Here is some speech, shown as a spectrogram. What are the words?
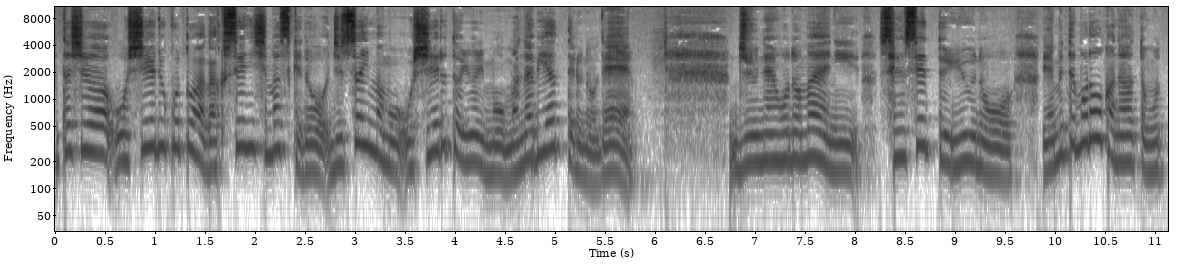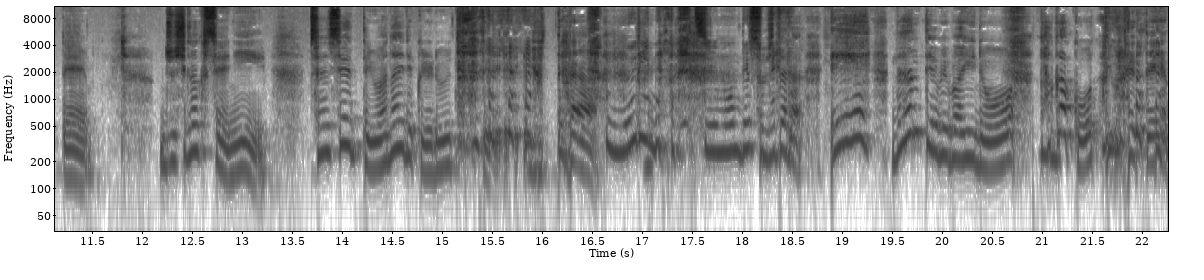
私は教えることは学生にしますけど実は今も教えるというよりも学び合ってるので10年ほど前に先生というのをやめてもらおうかなと思って、女子学生に、先生って言わないでくれるって言ったら、無理な注文ですね。そしたら、えー、なんて呼べばいいの？高子って言われて、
